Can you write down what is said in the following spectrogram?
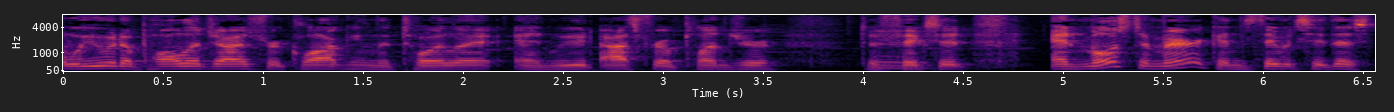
we would apologize for clogging the toilet, and we would ask for a plunger to mm. fix it. And most Americans, they would say this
